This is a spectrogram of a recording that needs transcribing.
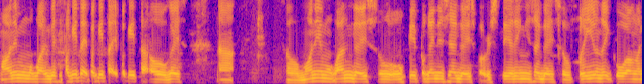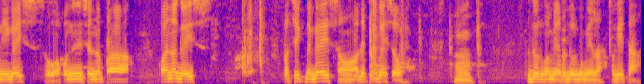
Mo ni mo kuan guys, ipakita, ipakita, ipakita. Oh guys, na So, mo ni mo kuan guys. So, okay pa kanya siya guys. Power steering niya siya guys. So, pre yun rin kuha nga ni guys. So, ako na siya napa kuha na guys. Pa-check na guys. So, po guys oh. Hmm. Padul kamera, padul kamera. Pakita.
